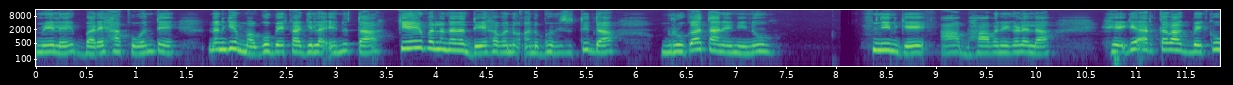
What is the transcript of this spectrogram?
ಮೇಲೆ ಬರೆ ಹಾಕುವಂತೆ ನನಗೆ ಮಗು ಬೇಕಾಗಿಲ್ಲ ಎನ್ನುತ್ತಾ ಕೇವಲ ನನ್ನ ದೇಹವನ್ನು ಅನುಭವಿಸುತ್ತಿದ್ದ ಮೃಗ ತಾನೇ ನೀನು? ನಿನಗೆ ಆ ಭಾವನೆಗಳೆಲ್ಲ ಹೇಗೆ ಅರ್ಥವಾಗಬೇಕು?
